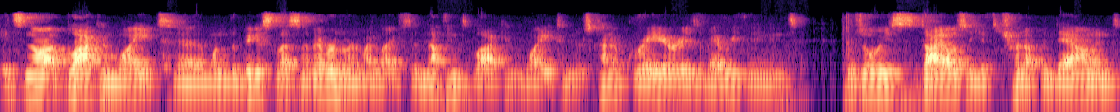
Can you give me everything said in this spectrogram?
it's not black and white. Uh, one of the biggest lessons I've ever learned in my life is that nothing's black and white, and there's kind of gray areas of everything, and there's always dials that you have to turn up and down. And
